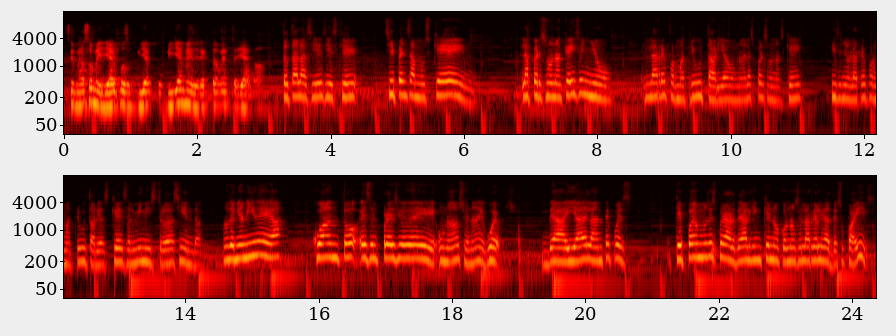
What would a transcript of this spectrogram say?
si me vas a humillar, pues humíllame directamente ya, ¿no? Total, así es. Y es que si pensamos que la persona que diseñó la reforma tributaria, una de las personas que diseñó la reforma tributaria, que es el ministro de Hacienda, no tenía ni idea cuánto es el precio de una docena de huevos. De ahí adelante, pues, ¿qué podemos esperar de alguien que no conoce la realidad de su país?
